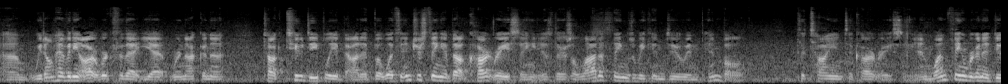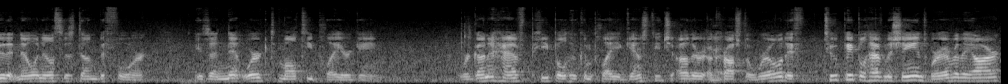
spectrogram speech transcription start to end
Um, we don't have any artwork for that yet. We're not going to talk too deeply about it. But what's interesting about kart racing is there's a lot of things we can do in pinball to tie into kart racing. And one thing we're going to do that no one else has done before is a networked multiplayer game. We're going to have people who can play against each other across the world. If two people have machines, wherever they are,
